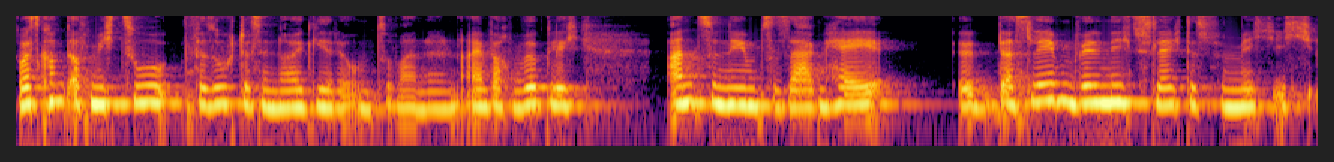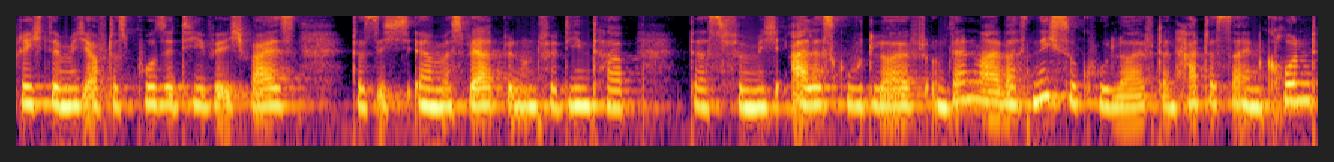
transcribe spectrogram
was kommt auf mich zu? Versucht das in Neugierde umzuwandeln. Einfach wirklich anzunehmen, zu sagen, hey, äh, das Leben will nichts Schlechtes für mich. Ich richte mich auf das Positive. Ich weiß, dass ich ähm, es wert bin und verdient habe, dass für mich alles gut läuft. Und wenn mal was nicht so cool läuft, dann hat es seinen Grund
